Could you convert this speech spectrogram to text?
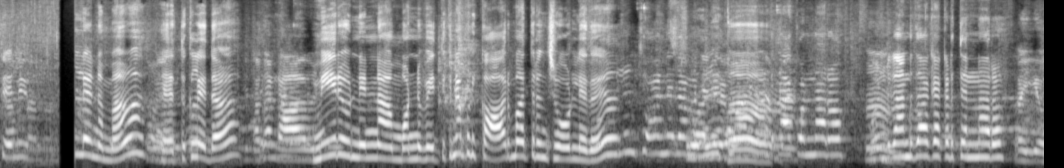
తెలియదు లేనమ్మా ఎతకలేదా మీరు నిన్న మొన్న వెతికినప్పుడు కారు మాత్రం చూడలేదా? ఒంటి గంట దాకా అక్కడ తిన్నారు? అయ్యో.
